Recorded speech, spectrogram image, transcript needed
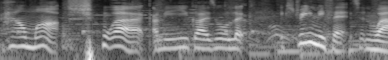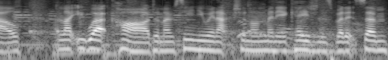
how much work. I mean, you guys all look extremely fit and well, and like you work hard. And I've seen you in action on many occasions. But it's um,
